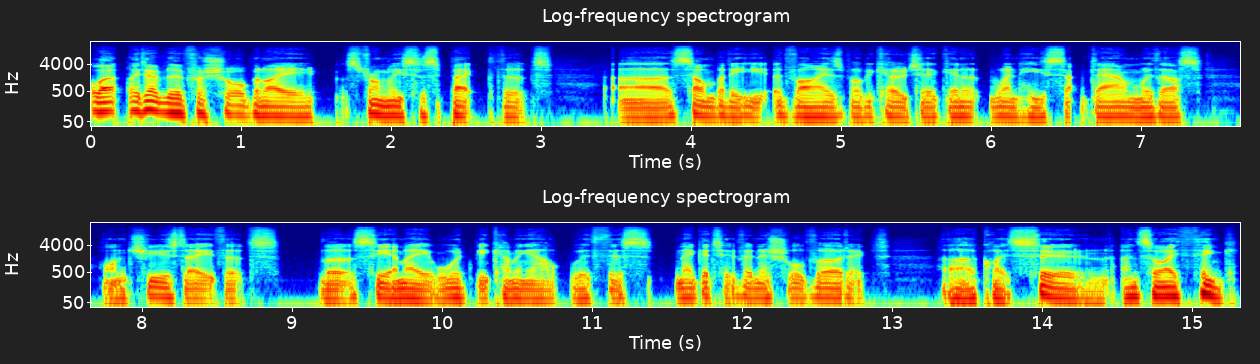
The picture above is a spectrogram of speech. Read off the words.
Well, I don't know for sure, but I strongly suspect that uh, somebody advised Bobby Kotick in, when he sat down with us on Tuesday that the CMA would be coming out with this negative initial verdict uh, quite soon. And so I think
